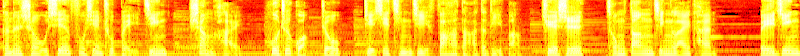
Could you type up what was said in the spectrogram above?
可能首先浮现出北京、上海或者广州这些经济发达的地方。确实，从当今来看，北京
